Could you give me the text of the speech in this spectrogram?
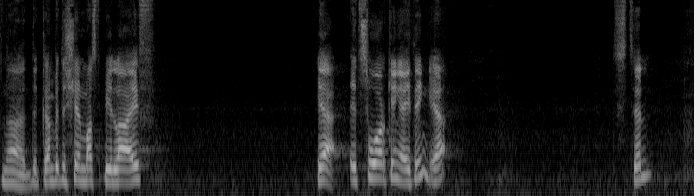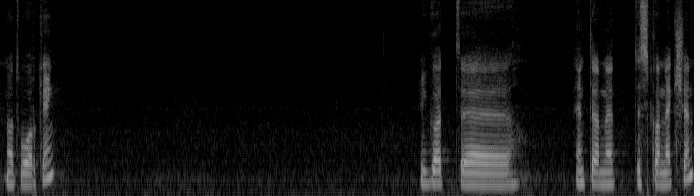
No, the competition must be live. Yeah, it's working, I think. Yeah. Still not working. We got uh, internet disconnection.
